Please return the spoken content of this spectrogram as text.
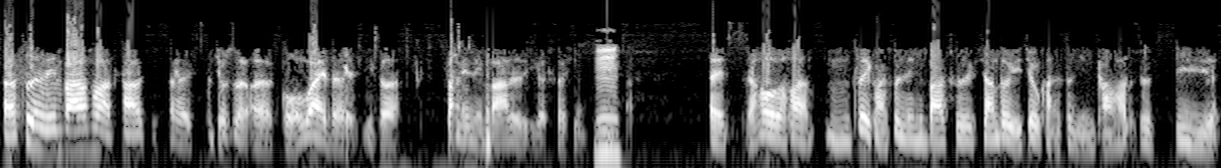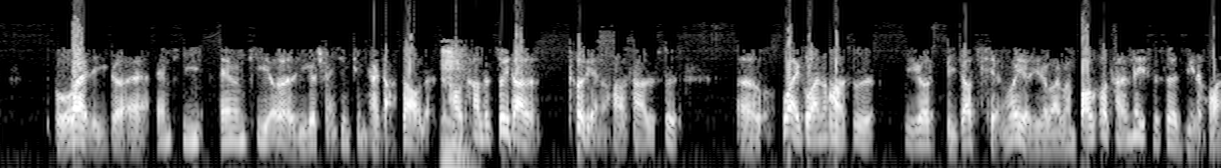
呃，四零零八的话，它呃就是呃国外的一个三零零八的一个车型。嗯哎，然后的话，嗯，这一款四零零八是相对于旧款四零八的话，是基于国外的一个呃 MP MP 二一个全新平台打造的。嗯然后它的最大的特点的话，它是呃外观的话是一个比较前卫的一个外观，包括它的内饰设计的话，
